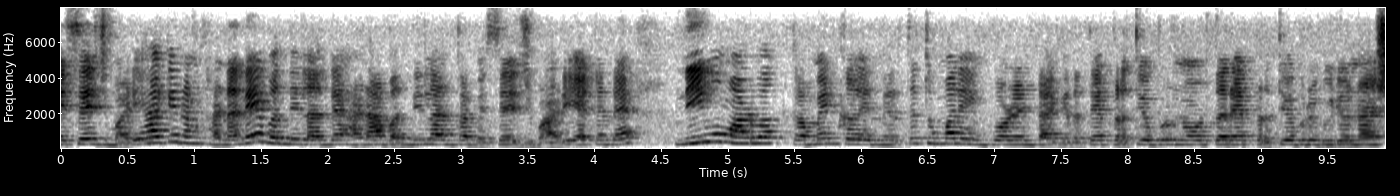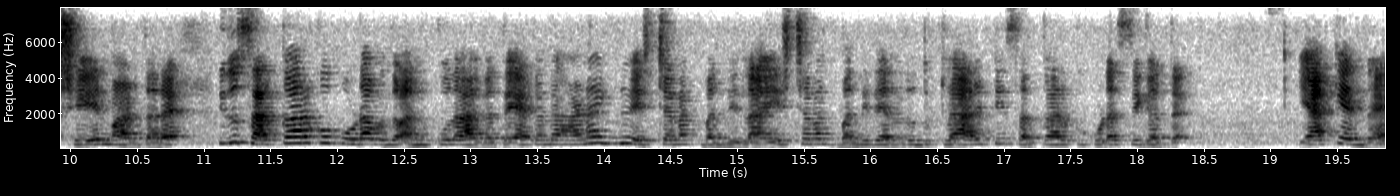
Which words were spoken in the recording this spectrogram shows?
ಮೆಸೇಜ್ ಮಾಡಿ. ಹಾಗೆ ನಮ್ಗೆ ಹಣನೇ ಬಂದಿಲ್ಲ ಅಂದ್ರೆ ಹಣ ಬಂದಿಲ್ಲ ಅಂತ ಮೆಸೇಜ್ ಮಾಡಿ. ಯಾಕಂದ್ರೆ ನೀವು ಮಾಡುವ ಕಮೆಂಟ್ಗಳೇನಿರುತ್ತೆ ತುಂಬಾನೇ ಇಂಪಾರ್ಟೆಂಟ್ ಆಗಿರುತ್ತೆ. ಪ್ರತಿಯೊಬ್ಬರು ನೋಡ್ತಾರೆ ಪ್ರತಿಯೊಬ್ಬರು ವಿಡಿಯೋನ ಶೇರ್ ಮಾಡ್ತಾರೆ. ಇದು ಸರ್ಕಾರಕ್ಕೂ ಕೂಡ ಒಂದು ಅನುಕೂಲ ಆಗುತ್ತೆ. ಯಾಕಂದ್ರೆ ಹಣ ಇನ್ನೂ ಎಷ್ಟು ಚೆನ್ನಾಗಿ ಬಂದಿಲ್ಲ, ಎಷ್ಟು ಚೆನ್ನಾಗಿ ಬಂದಿದೆ ಅನ್ನೋದೊಂದು ಕ್ಲಾರಿಟಿ ಸರ್ಕಾರಕ್ಕೂ ಕೂಡ ಸಿಗತ್ತೆ. ಯಾಕೆಂದ್ರೆ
